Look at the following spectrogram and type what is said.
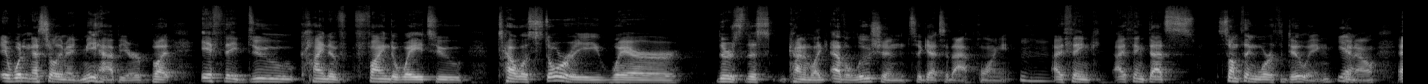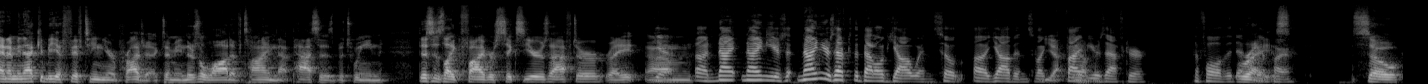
it wouldn't necessarily make me happier, but if they do kind of find a way to tell a story where there's this kind of like evolution to get to that point, mm-hmm. I think I think that's something worth doing, yeah. you know? And I mean, that could be a 15 year project. I mean, there's a lot of time that passes between this is like five or six years after, right? Yeah. Um, uh, nine, nine years, nine years after the Battle of Yavin. So, uh, Yavin, so like yeah, five Yavin. years after the fall of the Death right. Empire. So,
